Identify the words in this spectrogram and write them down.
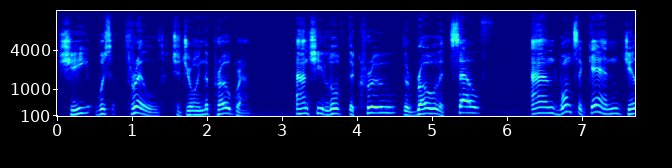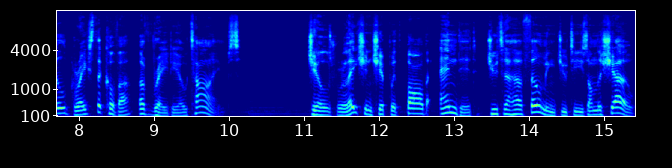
She was thrilled to join the programme, and she loved the crew, the role itself, and once again, Jill graced the cover of Radio Times. Jill's relationship with Bob ended due to her filming duties on the show.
